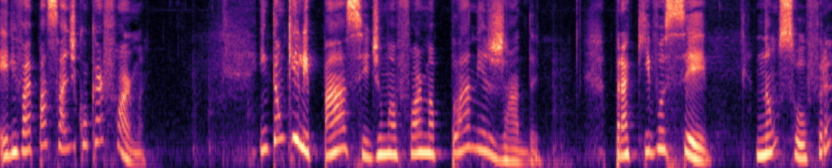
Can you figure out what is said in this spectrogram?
ele vai passar de qualquer forma. Então, que ele passe de uma forma planejada, para que você não sofra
